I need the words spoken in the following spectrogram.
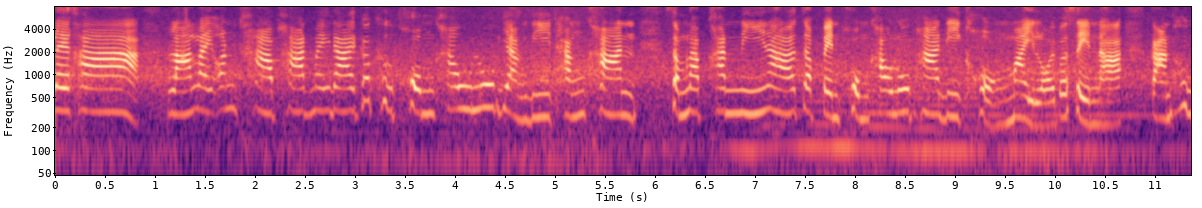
เลยค่ะ ร้านไลออนคาพาดไม่ได้ก็คือพรมเข้ารูปอย่างดีทั้งคันสำหรับคันนี้นะคะจะเป็นพรมเข้ารูป 5D ของใหม่ 100%นะคะการพิ่ง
